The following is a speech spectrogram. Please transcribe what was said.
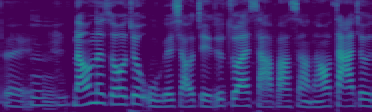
对，嗯，然后那时候就五个小姐就坐在沙发上，然后大家就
